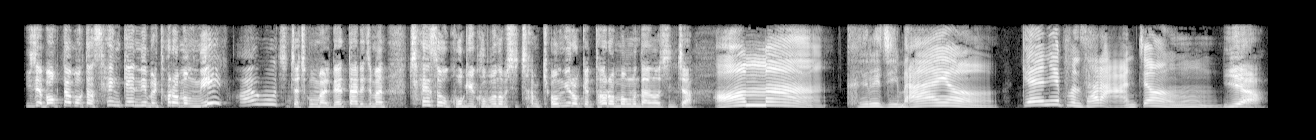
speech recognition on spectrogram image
이제 먹다 먹다 생깻잎을 털어먹니? 아이고, 진짜 정말 내 딸이지만 채소, 고기 구분 없이 참 경이롭게 털어먹는다, 너 진짜. 엄마, 그러지 마요. 깻잎은 살 안 쪄. 이야,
